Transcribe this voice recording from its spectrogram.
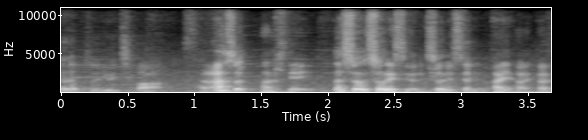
例えばその YouTuber あそう。来て。あそうそうですよね。そうですよね。はいはいはい。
